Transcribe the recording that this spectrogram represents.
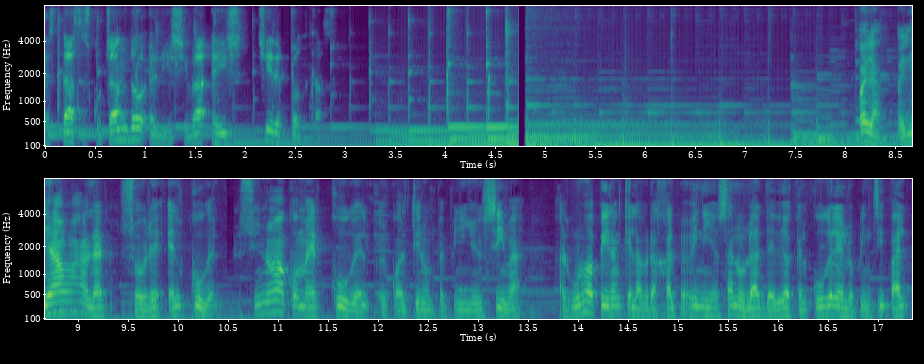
Estás escuchando el Yeshiva Eish Chile Podcast. Hola, hoy día vamos a hablar sobre el kugel. Si uno va a comer kugel, el cual tiene un pepinillo encima, algunos opinan que la braja del pepinillo se anula debido a que el kugel es lo principal,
